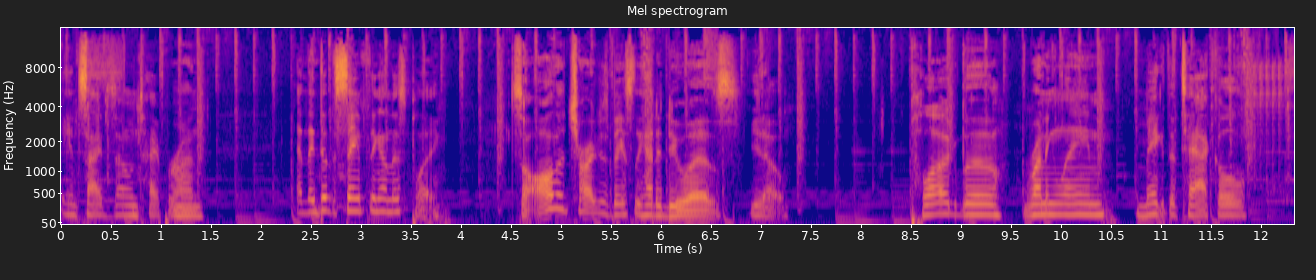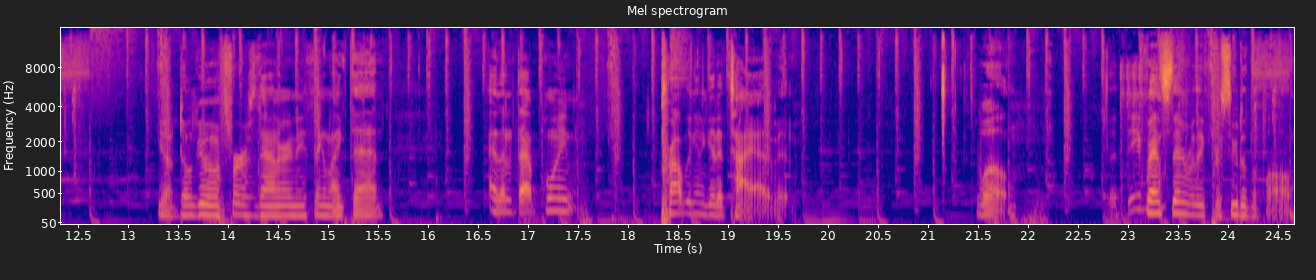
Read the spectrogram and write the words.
inside zone type run. And they did the same thing on this play. So all the Chargers basically had to do was, you know, plug the running lane, make the tackle, you know, don't give him a first down or anything like that. And then at that point, probably going to get a tie out of it. Well, the defense didn't really pursue the ball.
